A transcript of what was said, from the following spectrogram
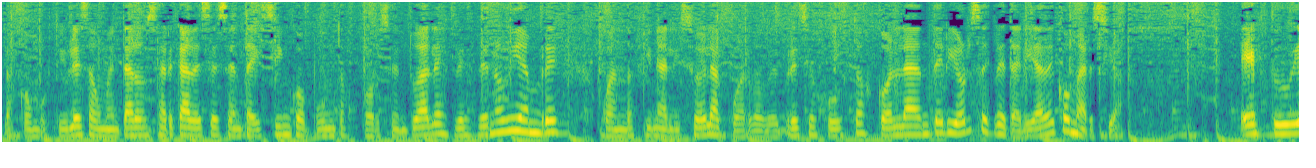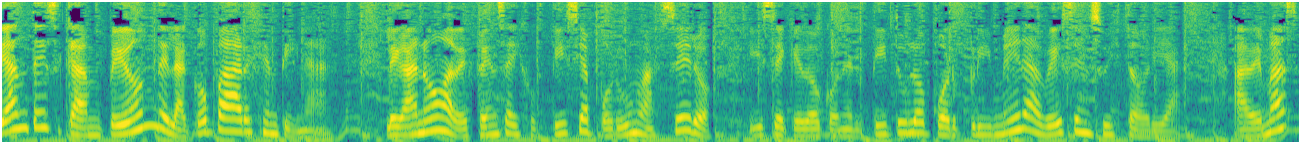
Los combustibles aumentaron cerca de 65 puntos porcentuales desde noviembre, cuando finalizó el acuerdo de precios justos con la anterior Secretaría de Comercio. Estudiantes campeón de la Copa Argentina. Le ganó a Defensa y Justicia por 1 a 0 y se quedó con el título por primera vez en su historia. Además,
